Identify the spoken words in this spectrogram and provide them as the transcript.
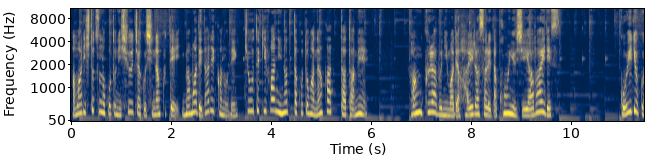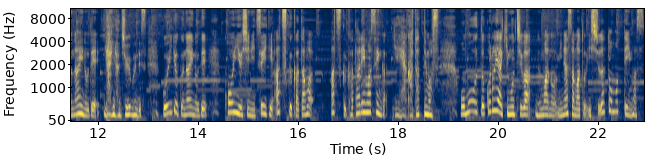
あまり一つのことに執着しなくて、今まで誰かの熱狂的ファンになったことがなかったため、ファンクラブにまで入らされた婚湯師やばいです。語彙力ないので、いやいや十分です。語彙力ないので、婚湯師について熱く語ま、熱く語れませんが、いやいや、語ってます。思うところや気持ちは沼の皆様と一緒だと思っています。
